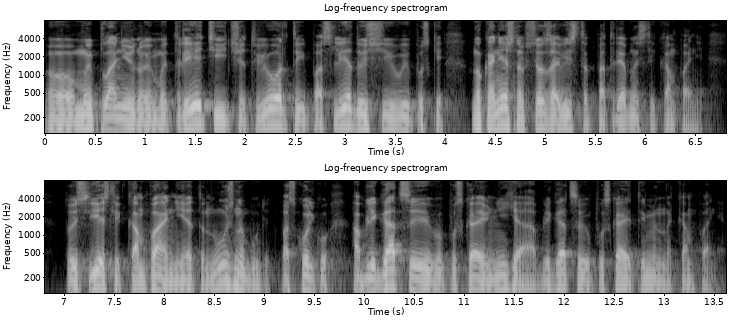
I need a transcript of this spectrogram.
Э, мы планируем и третий, и четвертый, и последующие выпуски. Но, конечно, все зависит от потребностей компании. То есть, если компании это нужно будет, поскольку облигации выпускаю не я, облигации выпускает именно компания.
